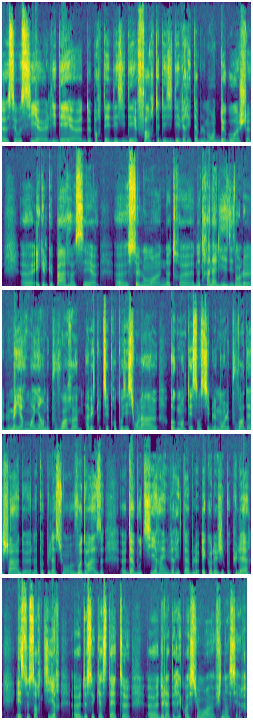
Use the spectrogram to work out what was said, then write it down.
euh, c'est aussi euh, l'idée de porter des idées fortes, des idées véritablement de gauche. et quelque part, c'est selon notre, notre analyse, disons, le, meilleur moyen de pouvoir, avec toutes ces propositions-là, augmenter sensiblement le pouvoir d'achat de la population vaudoise, d'aboutir à une véritable écologie populaire et se sortir de ce casse-tête de la péréquation financière.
